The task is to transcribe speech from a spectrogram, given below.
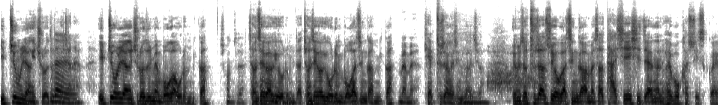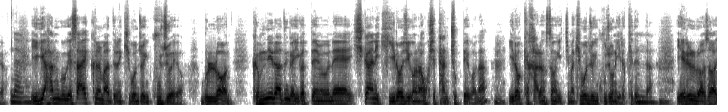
입주 물량이 줄어들 네. 거잖아요. 입주 물량이 줄어들면 뭐가 오릅니까? 전세, 전세 가격이 오릅니다. 전세 가격이 오르면 뭐가 증가합니까? 매매. 갭 투자가 증가하죠. 그러면서 투자 수요가 증가하면서 다시 시장은 회복할 수 있을 거예요. 네. 이게 한국의 사이클을 만드는 기본적인 구조예요. 물론 금리라든가 이것 때문에 시간이 길어지거나 혹시 단축되거나 음. 이렇게 가능성이 있지만 기본적인 구조는 이렇게 된다. 예를 들어서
